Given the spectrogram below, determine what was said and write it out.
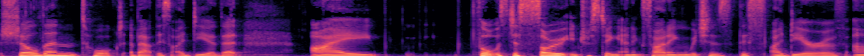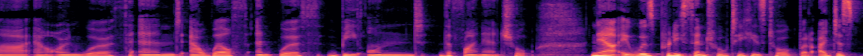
Sheldon talked about this idea that I thought was just so interesting and exciting, which is this idea of uh, our own worth and our wealth and worth beyond the financial. Now, it was pretty central to his talk, but I just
